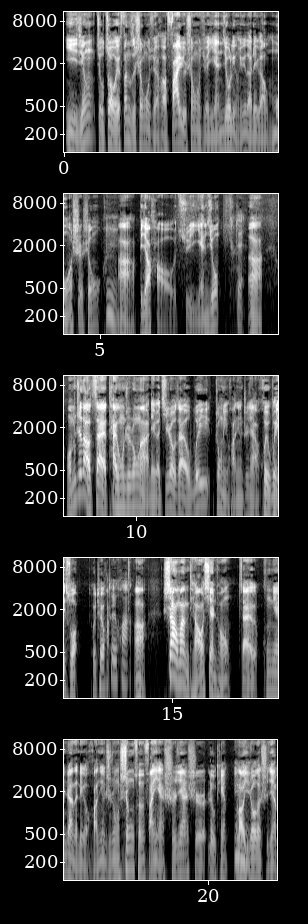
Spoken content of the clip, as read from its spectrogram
已经就作为分子生物学和发育生物学研究领域的这个模式生物，嗯啊比较好去研究。对啊，我们知道在太空之中啊，这个肌肉在微重力环境之下会萎缩，会退化，退化啊。上万条线虫在空间站的这个环境之中生存繁衍，时间是六天，不到一周的时间。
